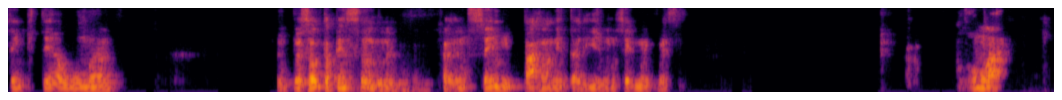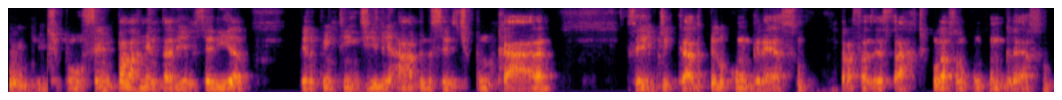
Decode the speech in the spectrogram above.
tem que ter alguma. O pessoal está pensando, né? Fazer um semi-parlamentarismo, não sei como é que vai ser. Vamos lá. Tipo, o semi-parlamentarismo seria, pelo que eu entendi ele rápido, seria tipo um cara ser indicado pelo Congresso para fazer essa articulação com o Congresso,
